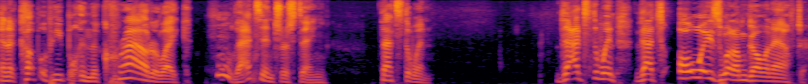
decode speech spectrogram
and a couple people in the crowd are like, hmm, that's interesting that's the win. That's the win. That's always what I'm going after.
